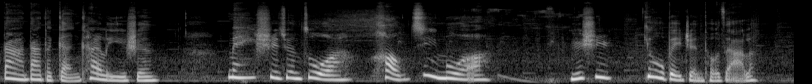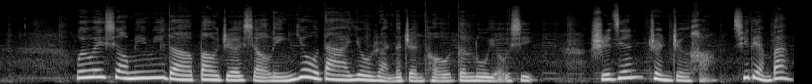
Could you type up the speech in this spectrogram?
大大的感慨了一声：“没试卷做啊，好寂寞啊！”于是又被枕头砸了。微微笑眯眯的抱着小林又大又软的枕头登录游戏，时间正正好七点半。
